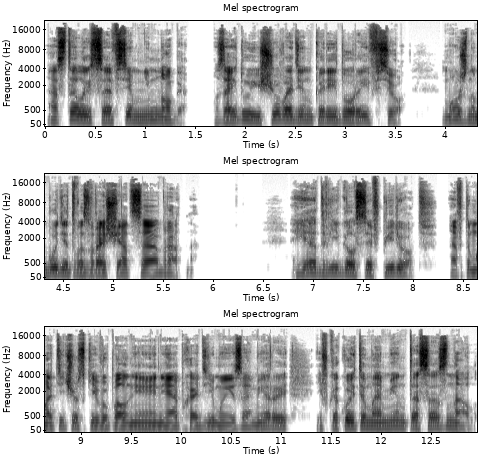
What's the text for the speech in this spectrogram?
Осталось совсем немного. Зайду еще в один коридор и все. Можно будет возвращаться обратно. Я двигался вперед, автоматически выполняя необходимые замеры, и в какой-то момент осознал,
